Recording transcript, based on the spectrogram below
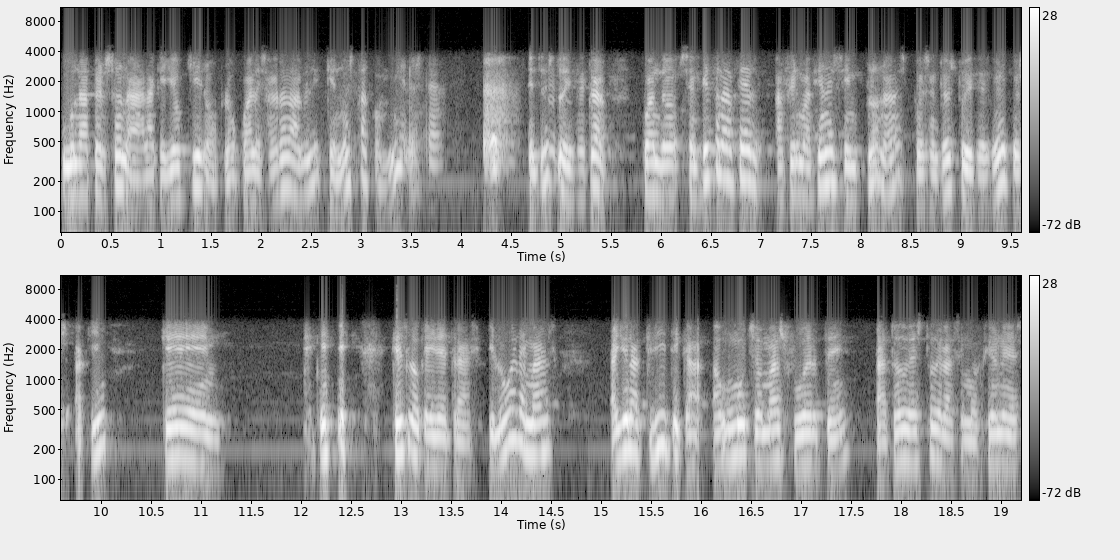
una persona a la que yo quiero, lo cual es agradable, que no está conmigo. Entonces tú dices, claro, cuando se empiezan a hacer afirmaciones simplonas, pues entonces tú dices, bueno, pues aquí, ¿qué, qué es lo que hay detrás? Y luego además hay una crítica aún mucho más fuerte a todo esto de las emociones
